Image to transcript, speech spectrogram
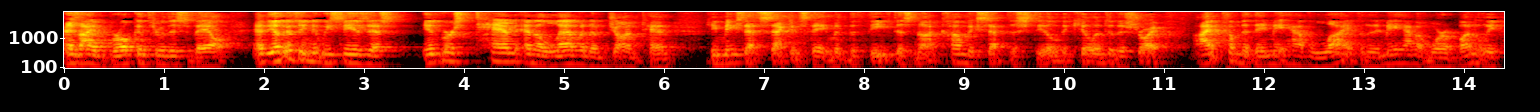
as I've broken through this veil. And the other thing that we see is this in verse 10 and 11 of John 10, he makes that second statement The thief does not come except to steal, to kill, and to destroy. I've come that they may have life and they may have it more abundantly.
